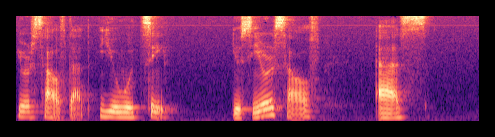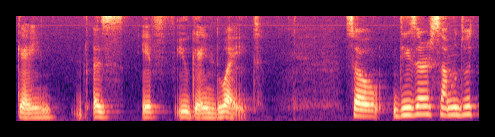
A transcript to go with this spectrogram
yourself that you would see. You see yourself as gain as if you gained weight. So these are some of the,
